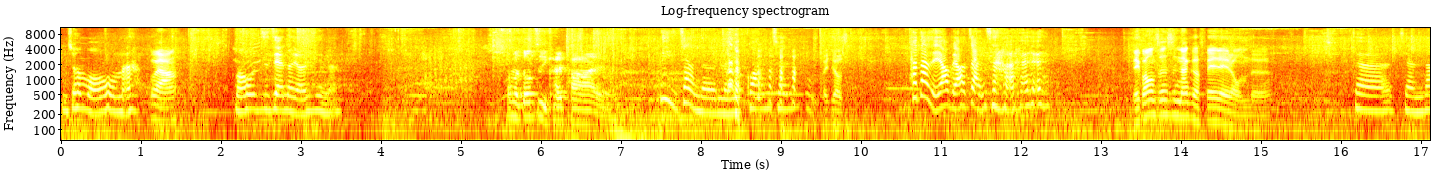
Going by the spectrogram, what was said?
你说魔物吗？对啊。魔物之间的游戏呢？他们都自己开趴哎。力战的雷光针。快叫死！他到底要不要站起来？雷光针是那个飞雷龙的。对，捡到。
